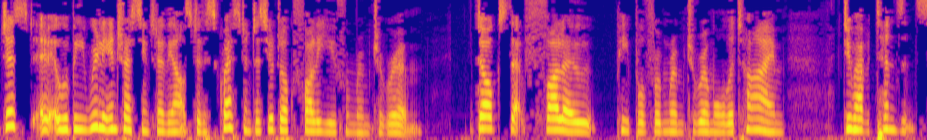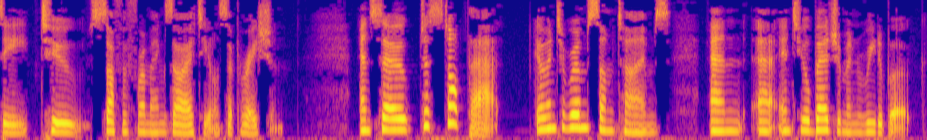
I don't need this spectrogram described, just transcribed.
just, it would be really interesting to know the answer to this question. Does your dog follow you from room to room? Dogs that follow people from room to room all the time do have a tendency to suffer from anxiety on separation. And so just stop that. Go into rooms sometimes and uh, into your bedroom and read a book.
